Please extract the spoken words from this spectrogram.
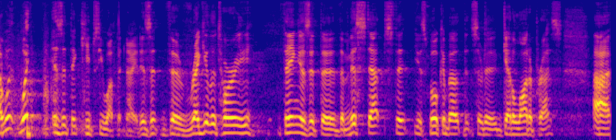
Wa- what is it that keeps you up at night? Is it the regulatory thing? Is it the the missteps that you spoke about that sort of get a lot of press, uh,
